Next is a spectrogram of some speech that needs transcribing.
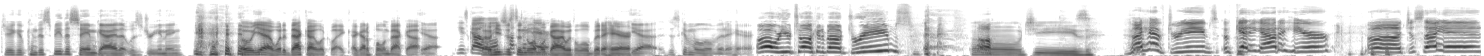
Jacob, can this be the same guy that was dreaming? Oh yeah, what did that guy look like? I gotta pull him back up. Yeah, He's got a Oh, little he's just a normal hair. guy with a little bit of hair. yeah. Just give him a little bit of hair. Oh, are you talking about dreams? Oh, jeez. I have dreams of getting out of here. Uh, just saying.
